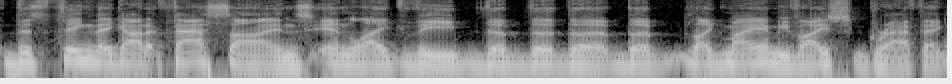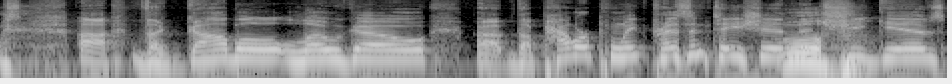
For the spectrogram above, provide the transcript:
this thing they got at Fast Signs in like the the the the the like Miami Vice graphics, uh, the Gobble logo, uh, the PowerPoint presentation that she gives,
